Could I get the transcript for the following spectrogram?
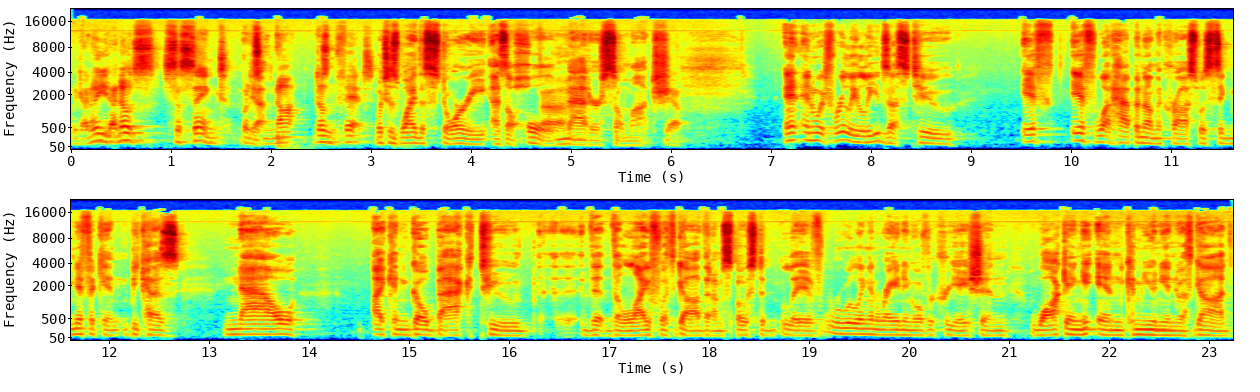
Like, I know you, I know it's succinct, but it's Yeah. not doesn't fit. Which is why the story as a whole matters so much. Yeah. And, and which really leads us to if if what happened on the cross was significant because now I can go back to uh, the the life with God that I'm supposed to live, ruling and reigning over creation, walking in communion with God.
